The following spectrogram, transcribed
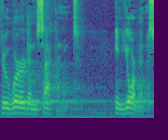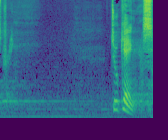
through word and sacrament in your ministry. Two kings.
